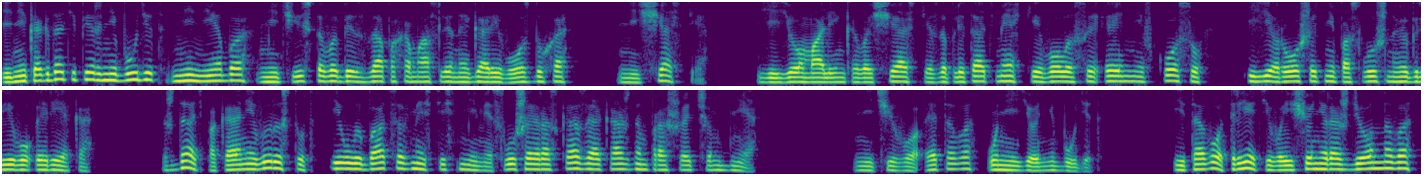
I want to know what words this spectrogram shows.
И никогда теперь не будет ни неба, ни чистого без запаха масляной гари воздуха, ни счастья. Ее маленького счастья заплетать мягкие волосы Энни в косу и ерошить непослушную гриву Эрека. Ждать, пока они вырастут, и улыбаться вместе с ними, слушая рассказы о каждом прошедшем дне. Ничего этого у нее не будет. И того третьего, еще нерожденного,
